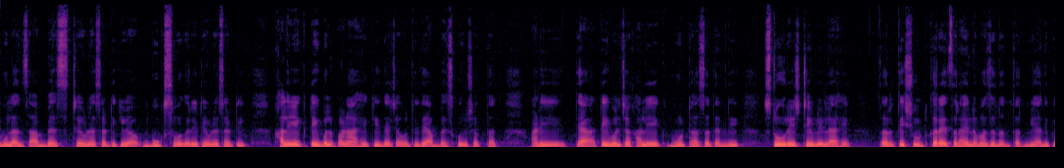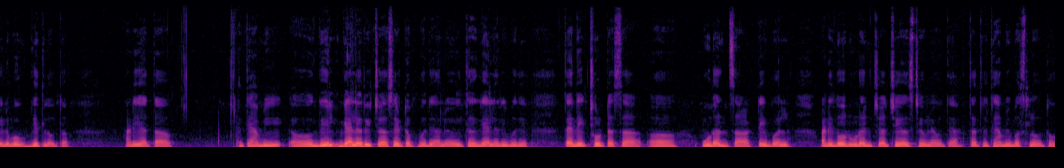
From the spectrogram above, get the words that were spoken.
मुलांचा अभ्यास ठेवण्यासाठी किंवा बुक्स वगैरे ठेवण्यासाठी खाली एक टेबल पण आहे की ज्याच्यावरती ते अभ्यास करू शकतात. आणि त्या टेबलच्या खाली एक मोठं असं त्यांनी स्टोरेज ठेवलेलं आहे. तर ते शूट करायचं राहिलं माझं नंतर. मी आधी पहिले बघून घेतलं होतं. आणि आता ते आम्ही गेल गॅलरीच्या सेटअपमध्ये आलो आहे. इथं गॅलरीमध्ये त्याने एक छोटासा उडनचा टेबल आणि दोन उडनच्या चेअर्स ठेवल्या होत्या. तर तिथे आम्ही बसलो होतो.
